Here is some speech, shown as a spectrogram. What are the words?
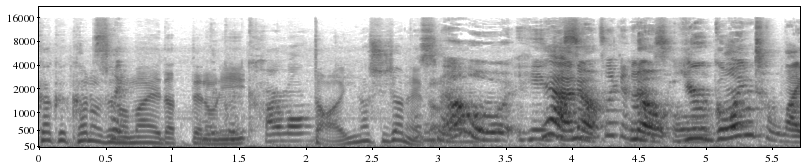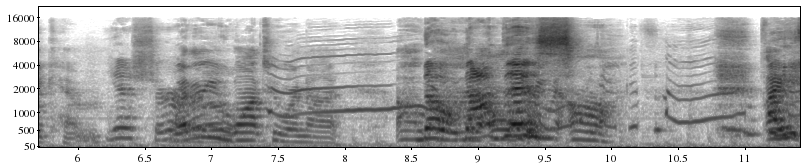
せっかく彼女の前だっての Liquid に caramel. 台無しじゃねえか No, he Yeah, just no, sounds like an no. asshole. You're going to like him, Yeah, sure. I whether you will. want to or not. Oh, No, God, not oh, this. oh. I Please-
